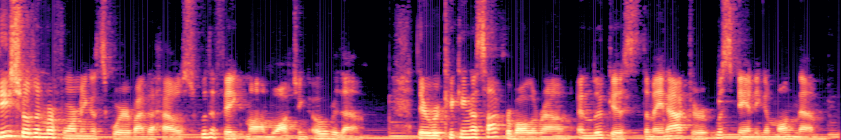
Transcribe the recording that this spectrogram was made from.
These children were forming a square by the house with a fake mom watching over them. They were kicking a soccer ball around, and Lucas, the main actor, was standing among them.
